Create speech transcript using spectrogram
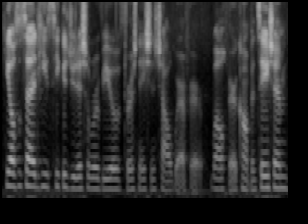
He also said he'd seek a judicial review of First Nations child welfare welfare compensation.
